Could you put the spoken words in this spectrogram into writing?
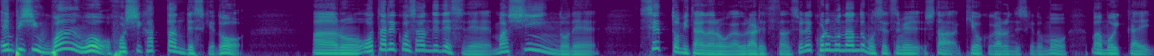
NPC1 を欲しかったんですけど、あの、オタレコさんでですね、マシーンのね、セットみたいなのが売られてたんですよね。これも何度も説明した記憶があるんですけども、まあ、もう一回、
